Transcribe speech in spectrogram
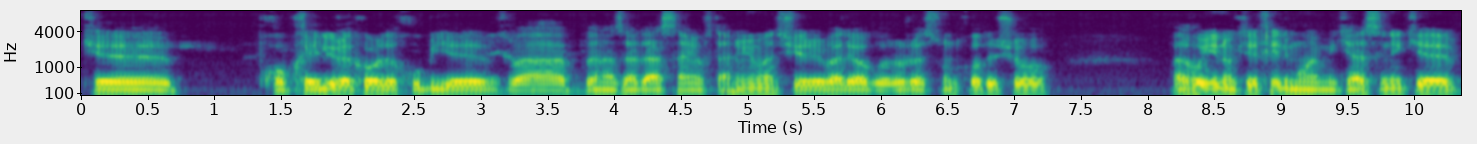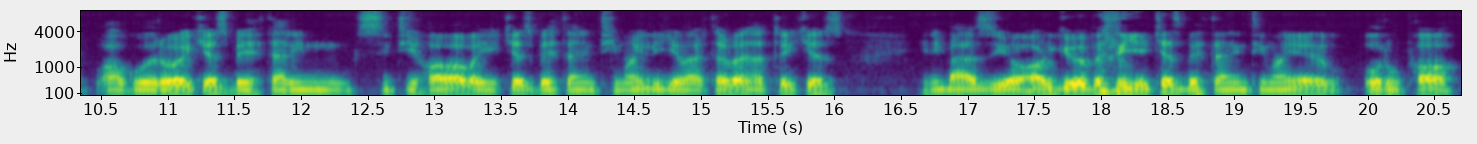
که خب خیلی رکورد خوبیه و به نظر دست نیافتنی میومد شیرر ولی آگورو رسوند خودشو. ولی خب یه نکته خیلی مهمی که هست اینه که آگورو یکی از بهترین سیتی ها و یکی از بهترین تیمای لیگ برتر و حتی یکی از یعنی بعضی arguably یکی از بهترین تیمای اروپا.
